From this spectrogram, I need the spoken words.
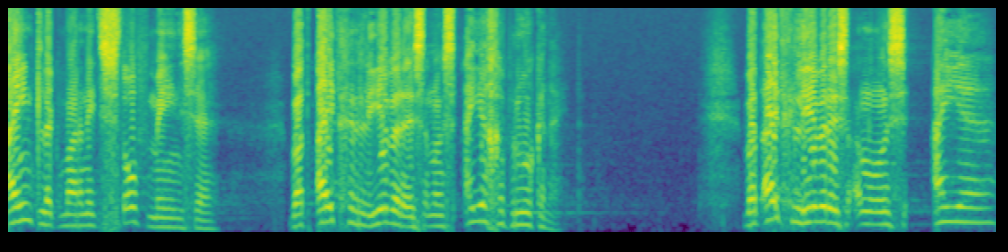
eintlik maar net stofmense wat uitgelewer is in ons eie gebrokenheid. Wat uitgelewer is aan ons eie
